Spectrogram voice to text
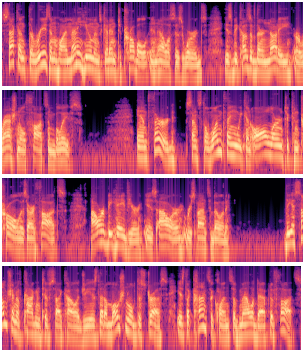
Second, the reason why many humans get into trouble, in Ellis's words, is because of their nutty, irrational thoughts and beliefs. And third, since the one thing we can all learn to control is our thoughts, our behavior is our responsibility. The assumption of cognitive psychology is that emotional distress is the consequence of maladaptive thoughts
